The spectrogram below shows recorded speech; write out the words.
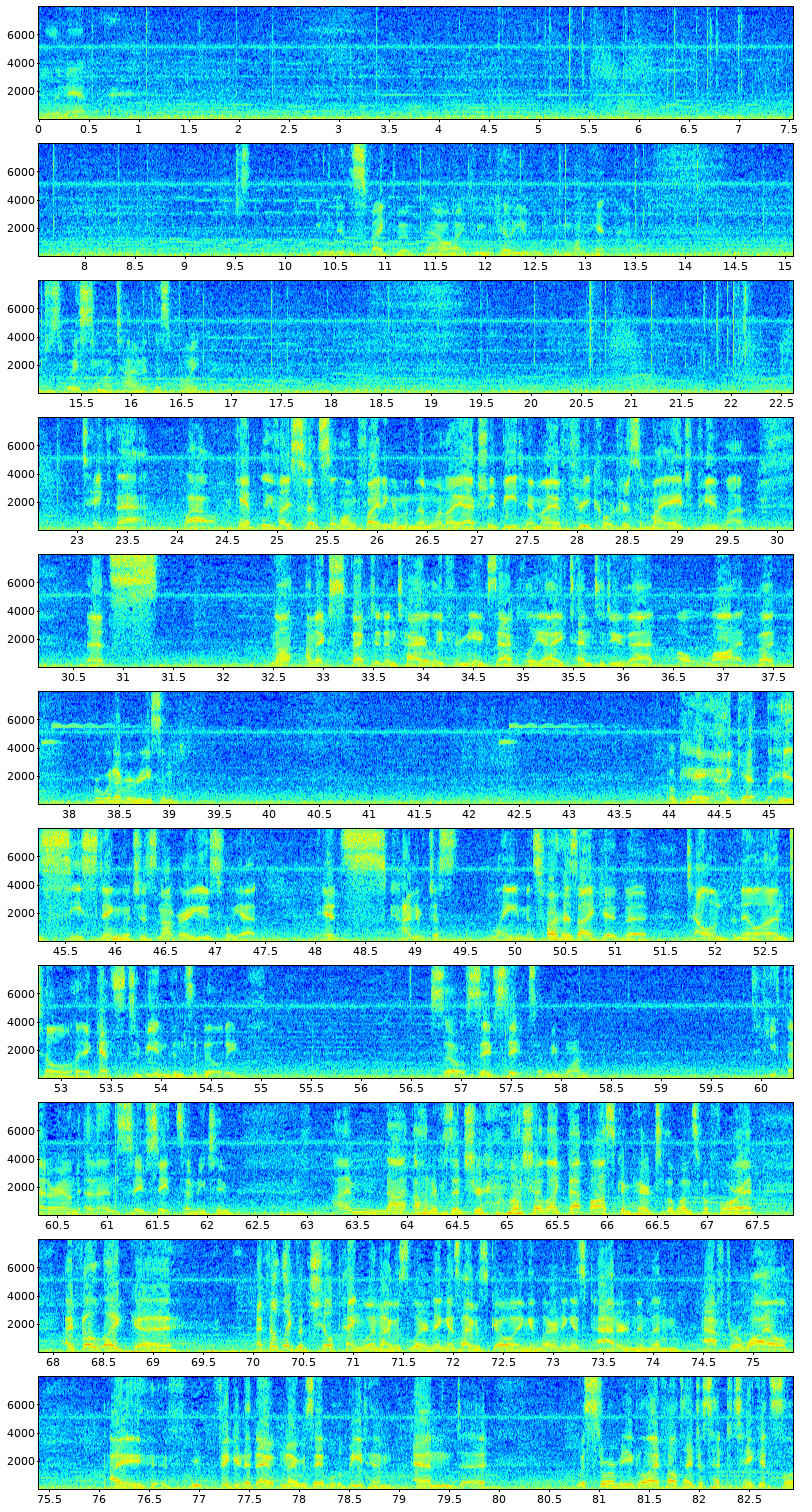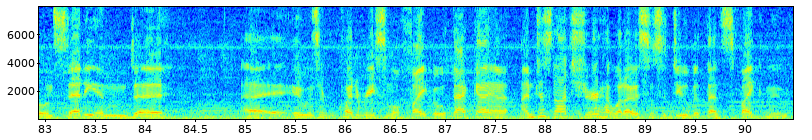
Really, man? Just even do the spike move now. I can kill you in one hit now. I'm just wasting my time at this point. Take that. Wow, I can't believe I spent so long fighting him, and then when I actually beat him, I have three quarters of my HP left. That's not unexpected entirely for me exactly. I tend to do that a lot, but for whatever reason. Okay, I get his sea sting, which is not very useful yet. It's kind of just lame as far as I could uh, tell in vanilla until it gets to be invincibility. So, save state 71 to keep that around, and then save state 72. I'm not 100% sure how much I like that boss compared to the ones before it. I felt like uh, I felt like with Chill Penguin, I was learning as I was going and learning his pattern, and then after a while, I figured it out and I was able to beat him. And uh, with Storm Eagle, I felt I just had to take it slow and steady, and uh, uh, it was a, quite a reasonable fight. But with that guy, I'm just not sure how, what I was supposed to do with that spike move.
